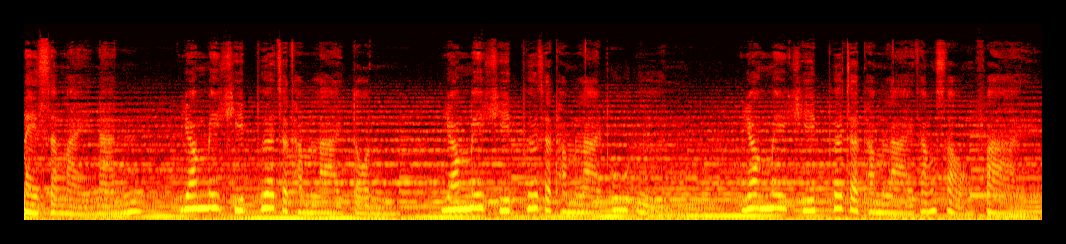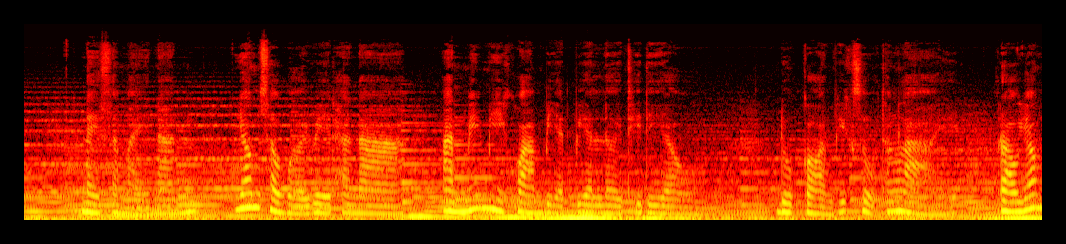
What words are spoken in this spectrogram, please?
ในสมัยนั้น ย่อมไม่คิดเพื่อจะทำลายตน ย่อมไม่คิดเพื่อจะทำลายผู้อื่น ย่อมไม่คิดเพื่อจะทำลายทั้งสองฝ่าย ในสมัยนั้น ย่อมเสวยเวทนา อันไม่มีความเบียดเบียนเลยทีเดียว ดูก่อนภิกษุทั้งหลาย เราย่อม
